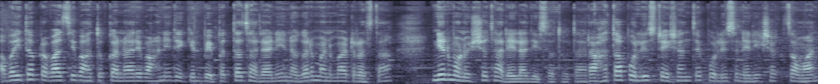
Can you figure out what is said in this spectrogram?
अवैध प्रवासी वाहतूक करणारे वाहने देखील बेपत्ता झाल्याने नगर मनमाड रस्ता निर्मनुष्य झालेला दिसत होता. राहता पोलीस स्टेशनचे पोलीस निरीक्षक चव्हाण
